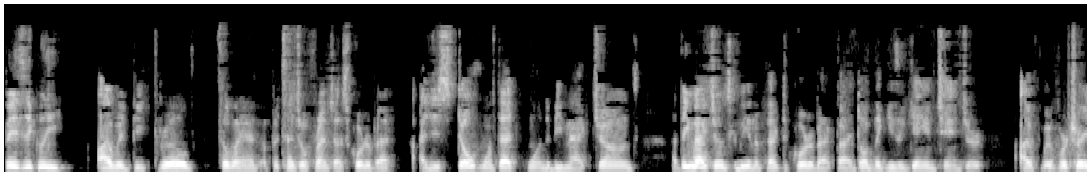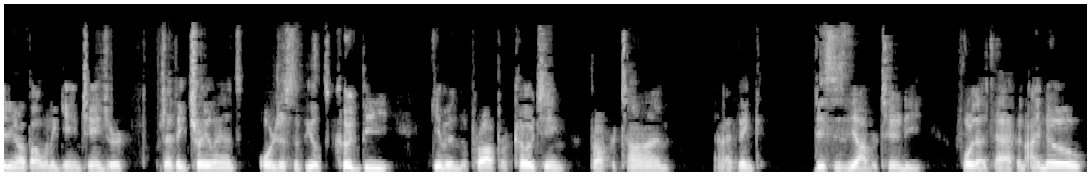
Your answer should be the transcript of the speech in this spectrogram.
basically, I would be thrilled to land a potential franchise quarterback. I just don't want that one to be Mac Jones. I think Mac Jones can be an effective quarterback, but I don't think he's a game changer. I, if we're trading up, I want a game changer, which I think Trey Lance or Justin Fields could be given the proper coaching, proper time. And I think this is the opportunity for that to happen. I know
